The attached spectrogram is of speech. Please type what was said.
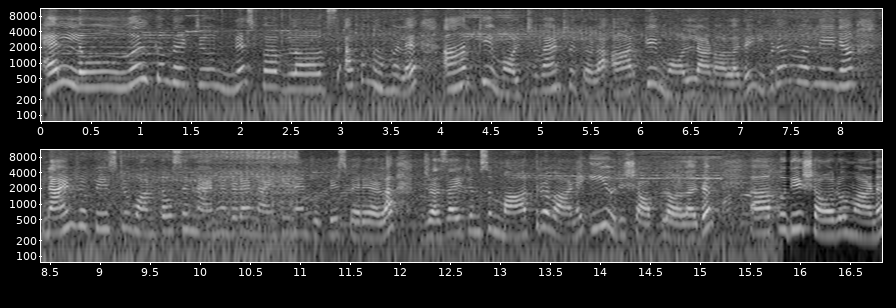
Hello, back to Nest vlogs അപ്പം നമ്മൾ ആർ കെ മോൾ ട്രിവാൻഡ്രത്തുള്ള ആർ കെ മോളിലാണ് ഉള്ളത് ഇവിടെ എന്ന് പറഞ്ഞു കഴിഞ്ഞാൽ nine rupees two one thousand nine hundred and ninety nine rupees വരെയുള്ള ഡ്രസ് ഐറ്റംസ് മാത്രമാണ് ഈ ഒരു ഷോപ്പിലുള്ളത് പുതിയ ഷോറൂമാണ്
